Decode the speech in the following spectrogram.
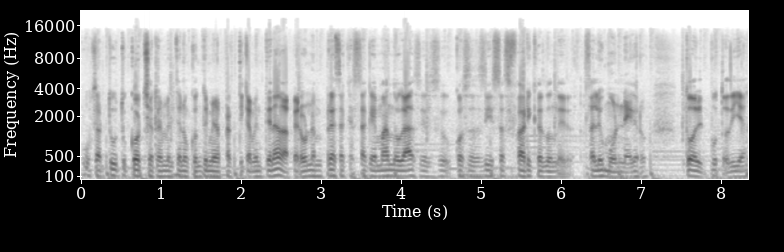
usar tú tu coche realmente no contamina prácticamente nada, pero una empresa que está quemando gases o cosas así, esas fábricas donde sale humo negro todo el puto día,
